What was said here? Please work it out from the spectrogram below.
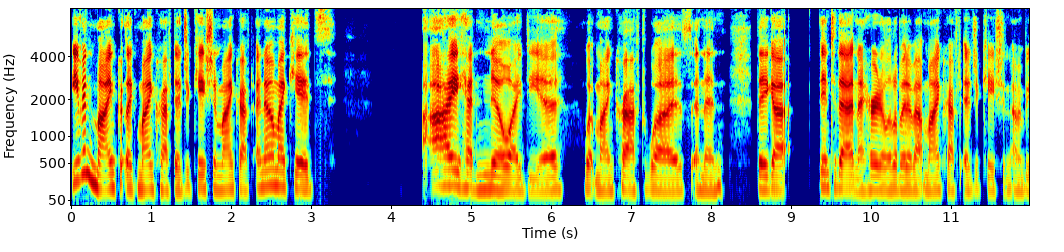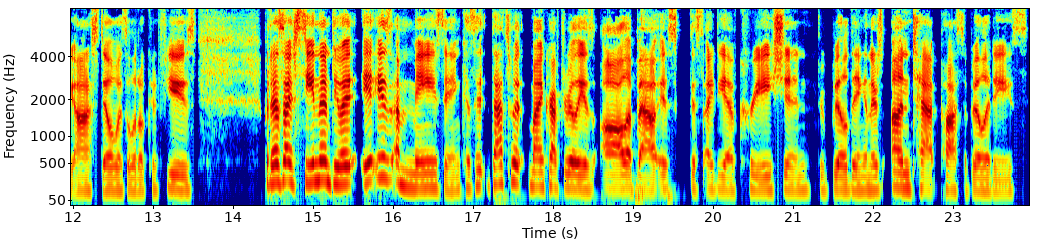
even Minecraft, like Minecraft education, Minecraft. I know my kids I had no idea what Minecraft was. And then they got into that and I heard a little bit about Minecraft education. I'm gonna be honest, still was a little confused. But as I've seen them do it, it is amazing because that's what Minecraft really is all about is this idea of creation through building and there's untapped possibilities.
